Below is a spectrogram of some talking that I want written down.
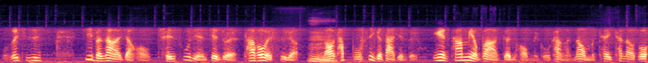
国。所以其实基本上来讲哦，前苏联舰队它分为四个，嗯，然后它不是一个大舰队，因为它没有办法跟吼美国抗衡。那我们可以看到说，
